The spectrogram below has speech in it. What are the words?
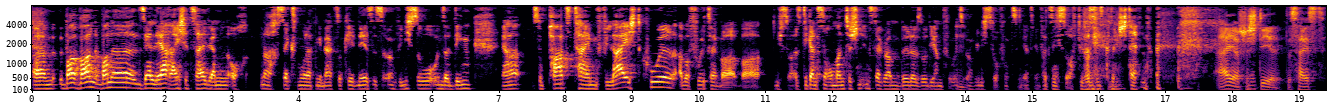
Ähm, war, war, war eine sehr lehrreiche Zeit. Wir haben dann auch nach sechs Monaten gemerkt, okay, nee, es ist irgendwie nicht so unser Ding. Ja, so Part-Time vielleicht cool, aber Fulltime war, war nicht so. Also die ganzen romantischen Instagram-Bilder, so, die haben für uns mhm. irgendwie nicht so funktioniert. Jedenfalls nicht so oft, wie wir es uns gewünscht hätten. Ah ja, verstehe. Das heißt,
